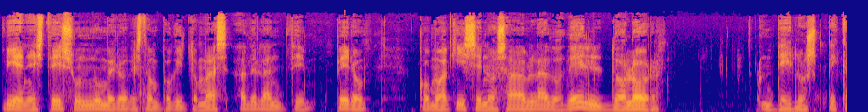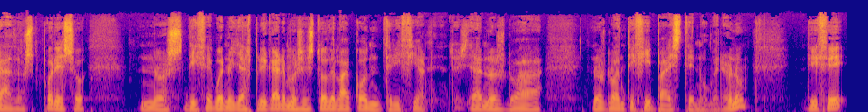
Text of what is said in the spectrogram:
Bien, este es un número que está un poquito más adelante, pero como aquí se nos ha hablado del dolor de los pecados, por eso nos dice, bueno, ya explicaremos esto de la contrición. Entonces ya nos lo, nos lo anticipa este número, ¿no? Dice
